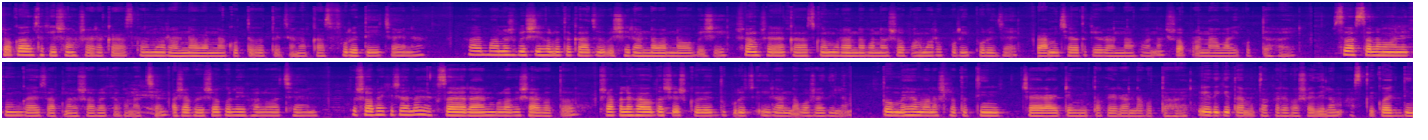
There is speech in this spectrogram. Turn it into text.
সকাল থেকে সংসারে কাজকর্ম রান্না বান্না করতে করতে যেন কাজ ফুরেতেই চায় না। আর মানুষ বেশি হলে তো কাজও বেশি রান্না বান্নাও বেশি। সংসারের কাজকর্ম রান্না বান্না সব আমার উপরেই পড়ে যায়। আর আমি ছাড়া তো কেউ রান্না করে না, সব রান্না আমারই করতে হয়। সো আসসালামু আলাইকুম গাইস আপনারা সবাই কেমন আছেন? আশা করি সকলেই ভালো আছেন। তো সবাইকে জানাই একসা রায়ন ব্লগে স্বাগত। সকালে খাওয়া দাওয়া শেষ করে দুপুরে এই রান্না বসাই দিলাম। তো মেহমান আসলে তো তিন, চার আইটেম তরকারি রান্না করতে হয়। এদিকে তো আমি তরকারি বসাই দিলাম। আজকে কয়েকদিন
